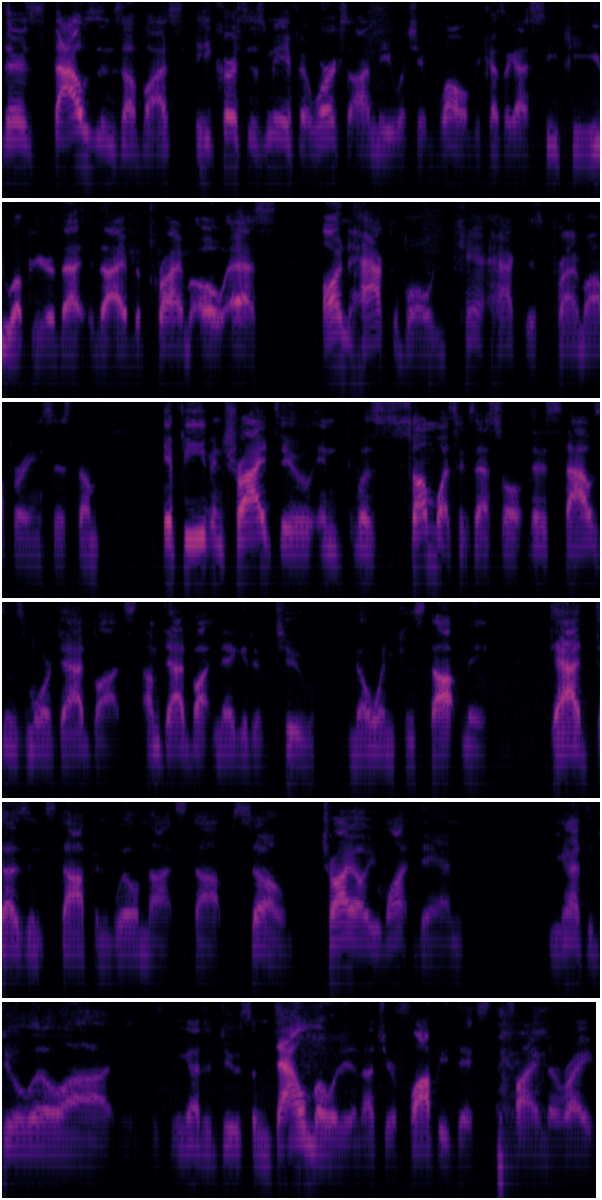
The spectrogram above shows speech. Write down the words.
there's thousands of us. He curses me if it works on me, which it won't because I got a CPU up here that, that I have the Prime OS unhackable. You can't hack this Prime operating system. If he even tried to and was somewhat successful, there's thousands more dad bots. I'm dad bot negative. No one can stop me. Dad doesn't stop and will not stop. So try all you want, Dan. You're gonna do a little uh you're gonna do some downloading onto your floppy disks to find the right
